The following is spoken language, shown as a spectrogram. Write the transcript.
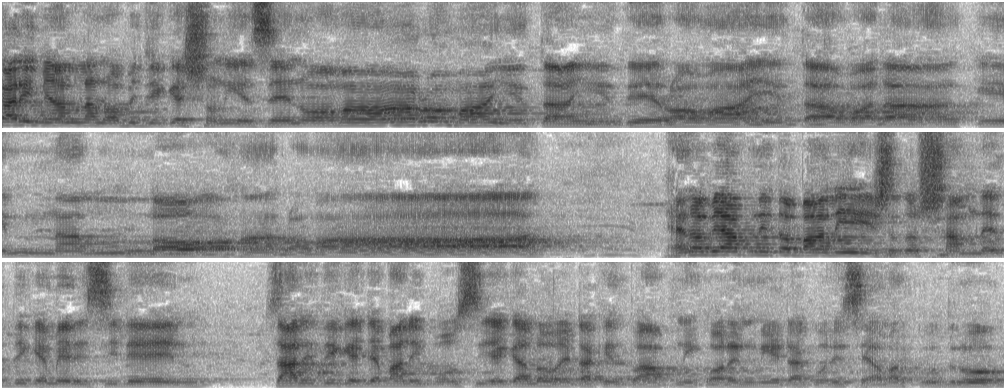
কারিমে আল্লাহ নবীজিকে শুনিয়েছেন আমার রমাইতাই দে রমাইতা ওয়ালাকিন্নাল্লাহ রমা। হ্যাঁ নবী, আপনি তো বালি শুধু সামনের দিকে মেরেছিলেন। চারিদিকে যে বালি পৌঁছিয়ে গেল, এটা কিন্তু আপনি করেননি, এটা করেছে আমার কুদরত।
